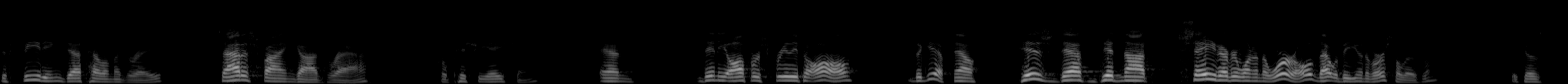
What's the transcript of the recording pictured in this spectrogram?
defeating death, hell, and the grave, satisfying God's wrath, propitiation, and then he offers freely to all the gift. Now, his death did not save everyone in the world. That would be universalism. Because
